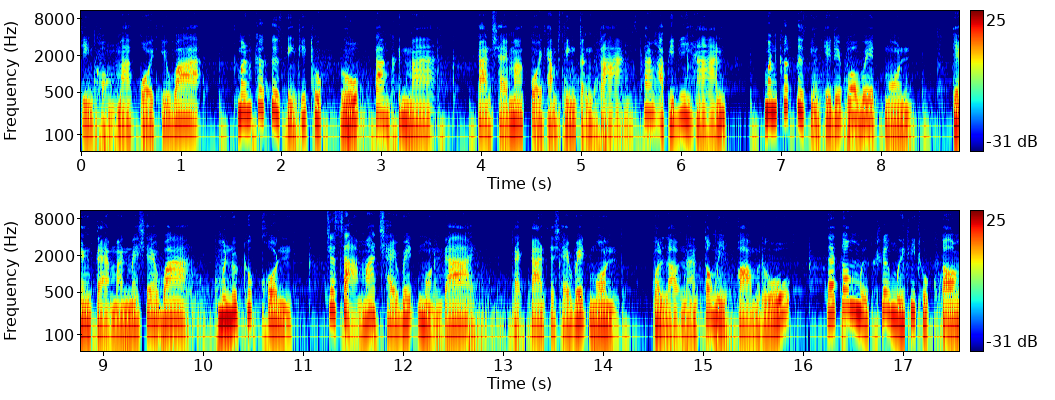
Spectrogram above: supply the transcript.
จริงของมาโกยที่ว่า มันก็คือสิ่งที่ถูกรูปตั้างขึ้นมา การใช้มาโกยทำสิ่งต่างๆ สร้างอภินิหาร มันก็คือสิ่งที่เรียกว่าเวทมนต์ เพียงแต่มันไม่ใช่ว่า มนุษย์ทุกคนจะสามารถใช้เวทมนต์ได้ แต่การจะใช้เวทมนต์ คนเหล่านั้นต้องมีความรู้ และต้องมือเครื่องมือที่ถูกต้อง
